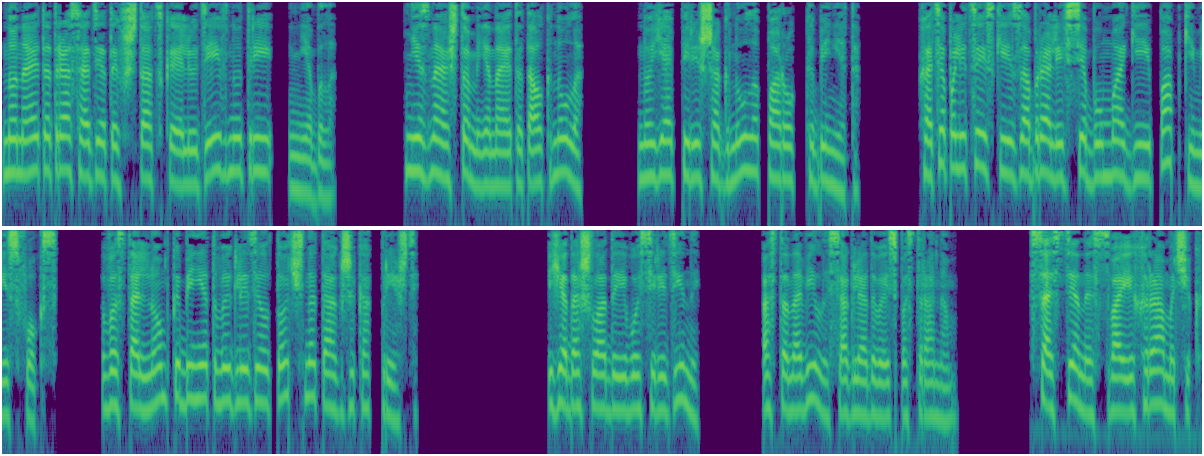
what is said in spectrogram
но на этот раз одетых в штатское людей внутри не было. Не знаю, что меня на это толкнуло, но я перешагнула порог кабинета. Хотя полицейские забрали все бумаги и папки мисс Фокс, в остальном кабинет выглядел точно так же, как прежде. Я дошла до его середины, остановилась, оглядываясь по сторонам. Со стены своих рамочек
